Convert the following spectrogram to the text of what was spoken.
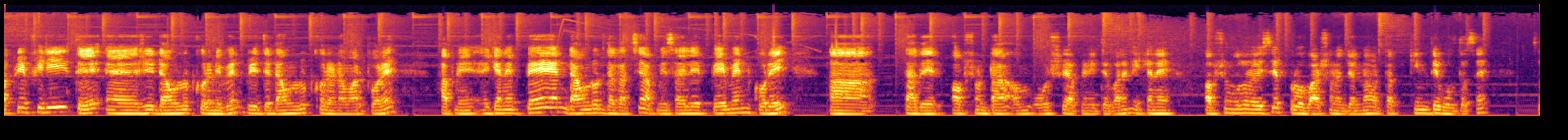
আপনি ফ্রিতে ডাউনলোড করে নেবেন। ফ্রিতে ডাউনলোড করে নেওয়ার পরে আপনি এখানে পে অ্যান্ড ডাউনলোড দেখাচ্ছে। আপনি চাইলে পেমেন্ট করেই তাদের অপশনটা অবশ্যই আপনি নিতে পারেন। এখানে অপশনগুলো রয়েছে প্রো ভার্সনের জন্য, অর্থাৎ কিনতে বলতেছে। তো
